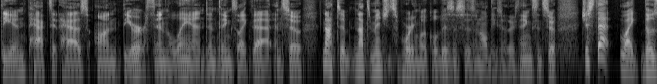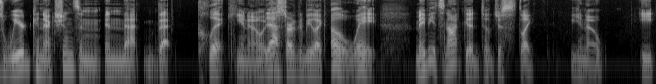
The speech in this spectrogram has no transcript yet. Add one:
the impact it has on the earth and the land and things like that. And so not to not to mention supporting local businesses and all these other things. And so just that like those weird connections and and that that click, you know, it Yeah. just started to be like, "Oh, wait, maybe it's not good to just like, you know, eat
